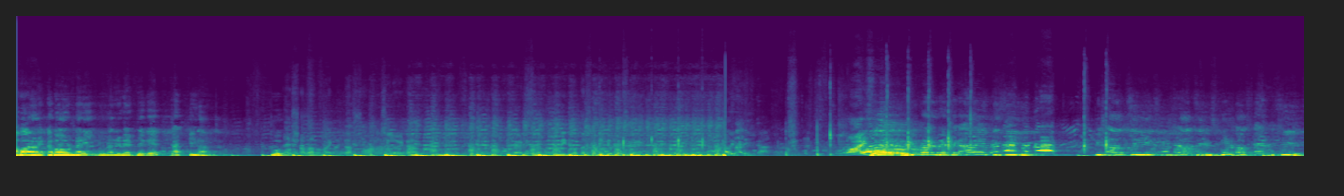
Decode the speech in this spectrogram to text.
আবার আরেকটা বাউন্ডারি ইমরানের ব্যাট থেকে চারটি রান. অসাধারণ একটা শট ও ইমরানের ব্যাট থেকে আরও একটি সিক্স বিশাল সিক্স বিশাল সিক্স ফুল টস সিক্স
